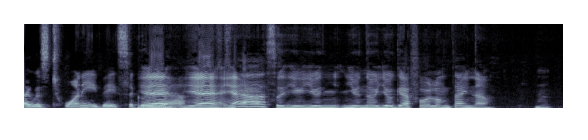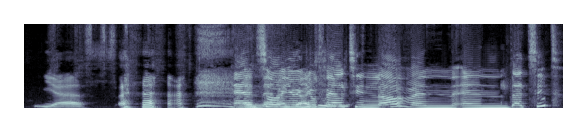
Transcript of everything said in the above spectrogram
I was twenty basically. Yeah, yeah. yeah, yeah. So you you you know yoga for a long time now. Yes. And, so you, you felt in love and and that's it.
